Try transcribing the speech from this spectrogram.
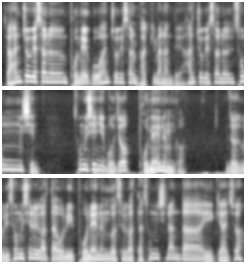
자, 한쪽에서는 보내고 한쪽에서는 받기만 한데 한쪽에서는 송신. 송신이 뭐죠? 보내는 것. 그죠? 우리 송신을 갖다 우리 보내는 것을 갖다 송신한다 얘기하죠.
